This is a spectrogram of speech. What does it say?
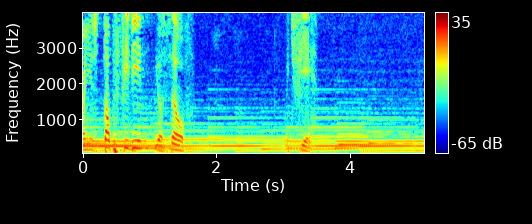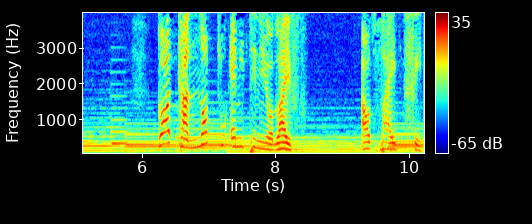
when you stop feeding yourself with fear. God cannot do anything in your life outside faith.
